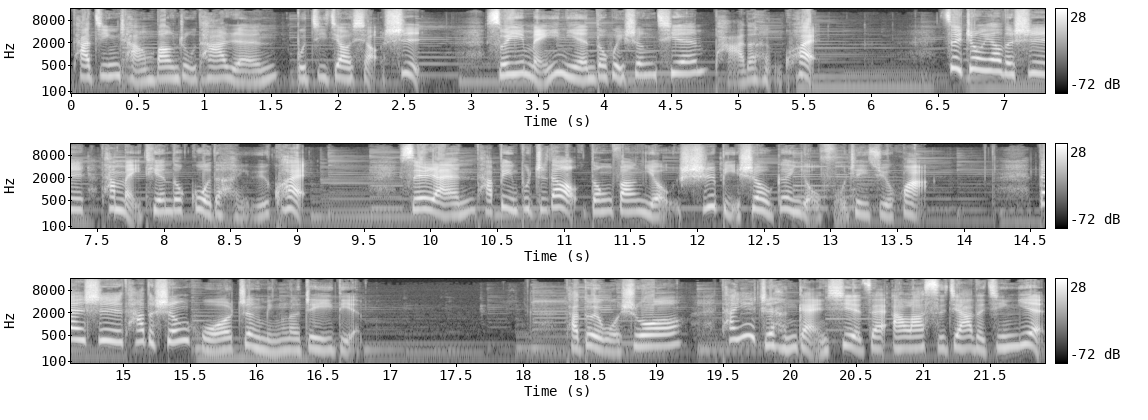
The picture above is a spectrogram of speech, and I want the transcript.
他经常帮助他人，不计较小事，所以每一年都会升迁，爬得很快。最重要的是，他每天都过得很愉快。虽然他并不知道东方有“施比受更有福”这句话，但是他的生活证明了这一点。他对我说，他一直很感谢在阿拉斯加的经验，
